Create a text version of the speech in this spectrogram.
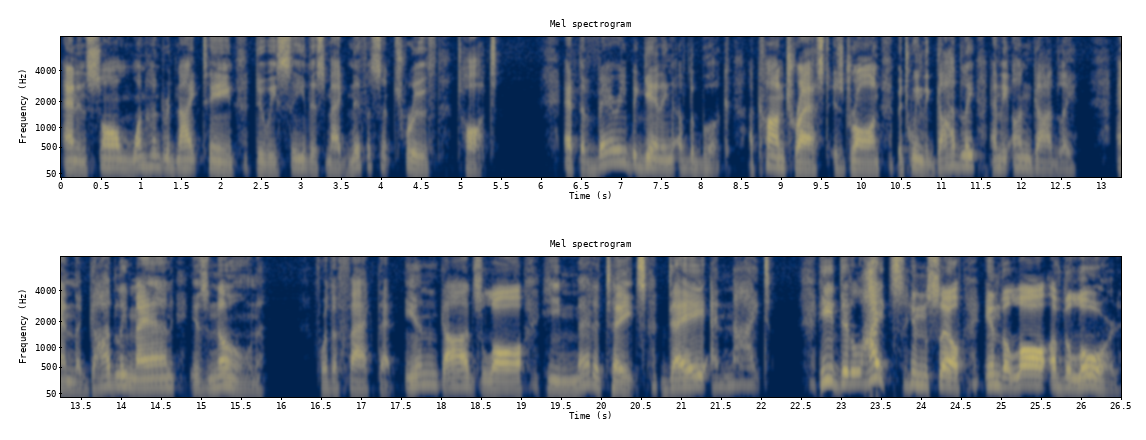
and in Psalm 119 do we see this magnificent truth taught. At the very beginning of the book, a contrast is drawn between the godly and the ungodly, and the godly man is known for the fact that in God's law he meditates day and night. He delights himself in the law of the Lord.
